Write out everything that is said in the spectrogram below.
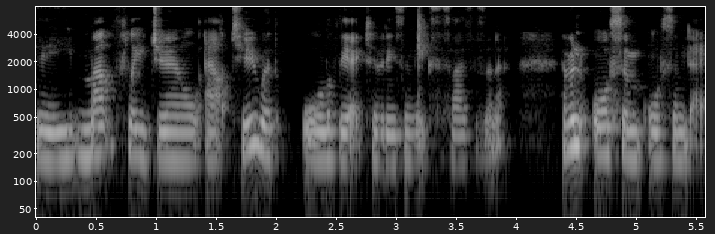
the monthly journal out to you with all of the activities and the exercises in it. Have an awesome, awesome day.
